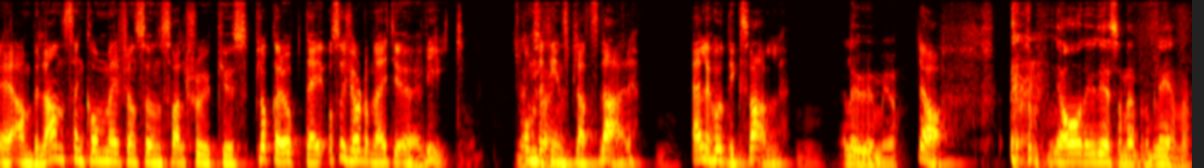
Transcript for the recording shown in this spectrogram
eh, ambulansen kommer från Sundsvalls sjukhus, plockar upp dig och så kör de dig till Övik. Mm. Om det finns plats där. Mm. Eller Hudiksvall. Mm. Eller Umeå. Ja. ja, det är ju det som är problemet.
